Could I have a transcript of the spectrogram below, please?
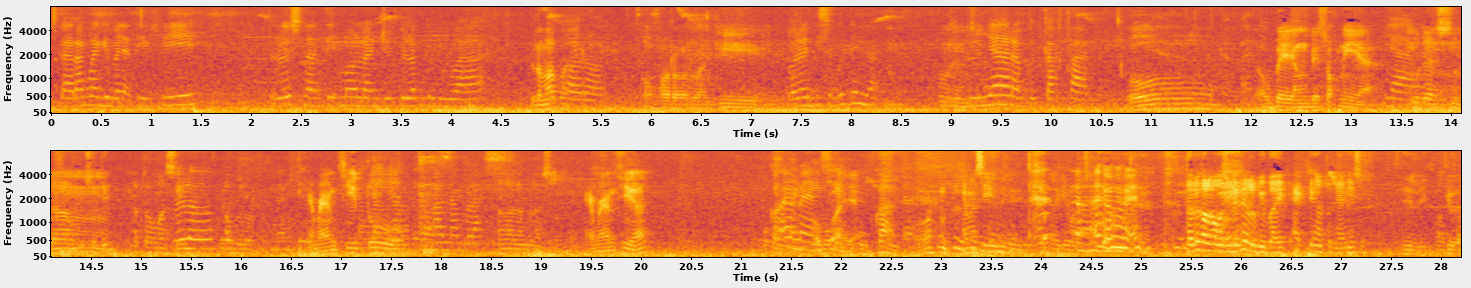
sekarang lagi banyak TV terus nanti mau lanjut film kedua. Film apa? horor. Oh, horor lagi. boleh disebutin nggak? Boleh. judulnya rambut kafan. Oh, OB yang besok nih ya. ya. Udah sudah Hmm. syuting atau masih? belum Oh, belum belum. nanti. MNC itu tanggal 16 tanggal 16 oke. MNC kan bukan. Kok MNC? Oh, bukan ya? bukan. Oh, MSC ini lagi baca tapi kalau kamu sendiri lebih baik acting atau nyanyi sih? Eh, Mau coba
